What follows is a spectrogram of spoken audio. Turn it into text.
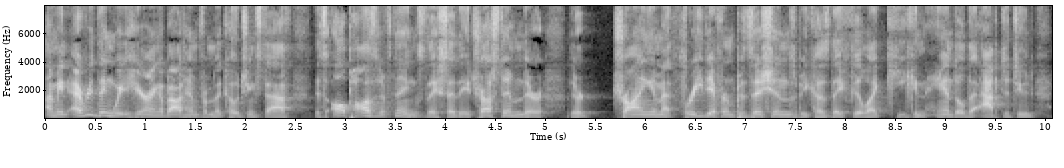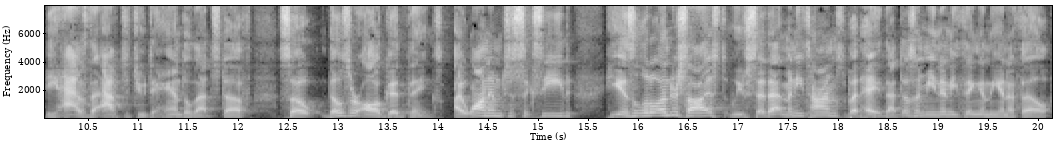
I mean, everything we're hearing about him from the coaching staff, it's all positive things. They said they trust him. They're they're trying him at three different positions because they feel like he can handle the aptitude. He has the aptitude to handle that stuff. So, those are all good things. I want him to succeed. He is a little undersized. We've said that many times, but hey, that doesn't mean anything in the NFL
